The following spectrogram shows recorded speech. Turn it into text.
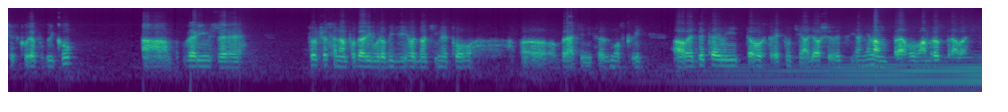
Českou republiku a verím, že to, čo sa nám podarí urobiť, vyhodnotíme po vrátení sa z Moskvy. Ale detaily toho stretnutia a ďalšie veci ja nemám právo vám rozprávať.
